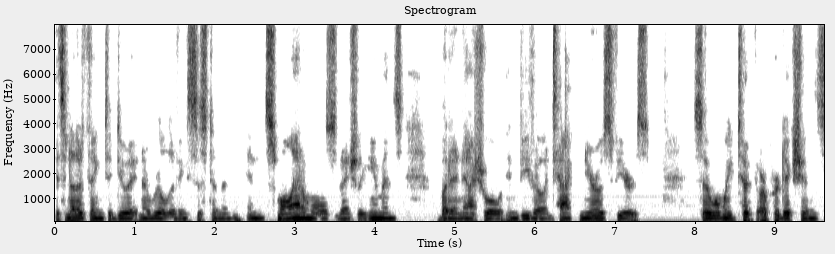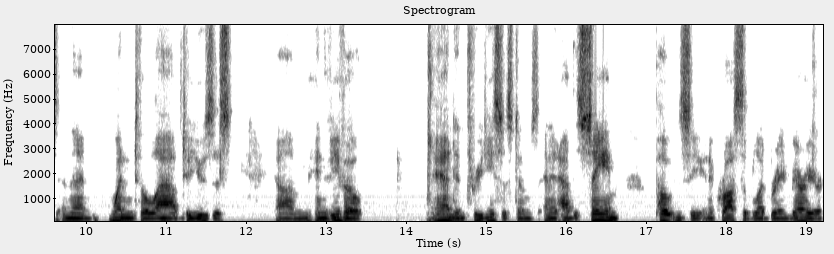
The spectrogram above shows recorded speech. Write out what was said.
It's another thing to do it in a real living system in, in small animals, eventually humans, but in actual in vivo intact neurospheres. So when we took our predictions and then went into the lab to use this um, in vivo and in 3D systems, and it had the same potency and across the blood-brain barrier,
